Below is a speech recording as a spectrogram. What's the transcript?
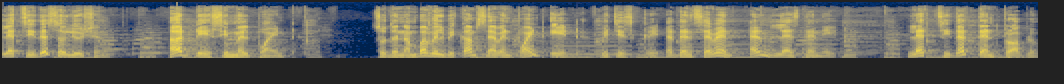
Let's see the solution. A decimal point. So the number will become 7.8 which is greater than 7 and less than 8. Let's see the 10th problem.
